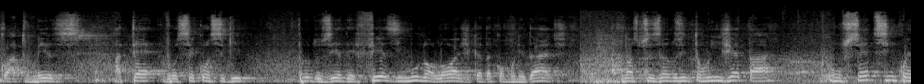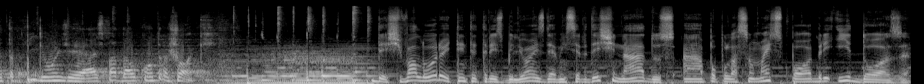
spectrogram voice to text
quatro meses até você conseguir produzir a defesa imunológica da comunidade, nós precisamos então injetar uns 150 bilhões de reais para dar o contra-choque. Deste valor, 83 bilhões devem ser destinados à população mais pobre e idosa.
